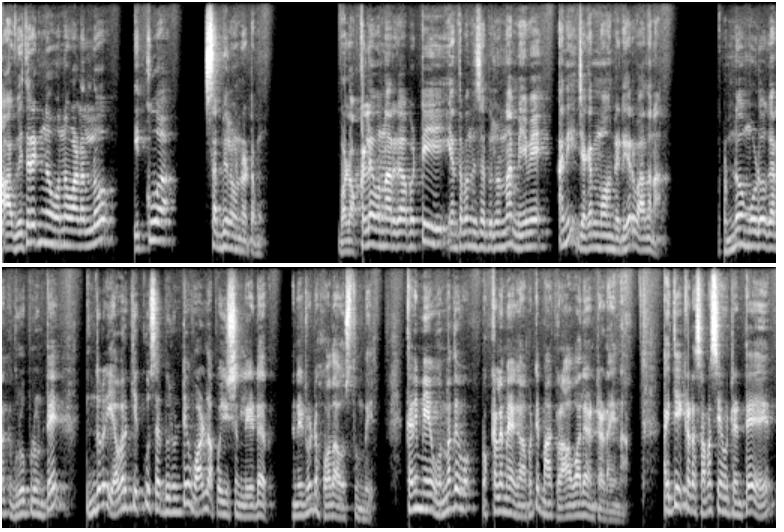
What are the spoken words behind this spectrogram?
ఆ వ్యతిరేకంగా ఉన్న వాళ్ళల్లో ఎక్కువ సభ్యులు ఉండటము. వాళ్ళు ఒక్కళ్ళే ఉన్నారు కాబట్టి ఎంతమంది సభ్యులు ఉన్నా మేమే అని జగన్మోహన్ రెడ్డి గారి వాదన. రెండో మూడో గనక గ్రూపులు ఉంటే ఇందులో ఎవరికి ఎక్కువ సభ్యులు ఉంటే వాళ్ళు అపోజిషన్ లీడర్. అనేటువంటి హోదా వస్తుంది. కానీ మేము ఉన్నది ఒక్కళ్ళమే కాబట్టి మాకు రావాలి అంటాడు ఆయన. అయితే ఇక్కడ సమస్య ఏమిటంటే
